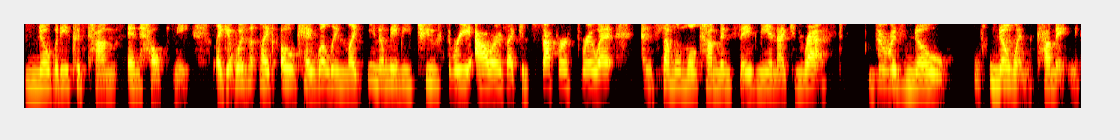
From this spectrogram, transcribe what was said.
nobody could come and help me. Like it wasn't like, okay, well, in like, you know, maybe two, three hours, I can suffer through it and someone will come and save me and I can rest. There was no no one coming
